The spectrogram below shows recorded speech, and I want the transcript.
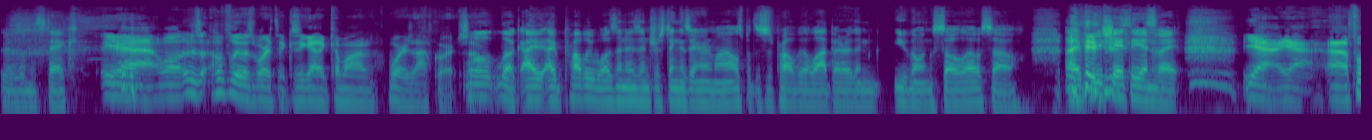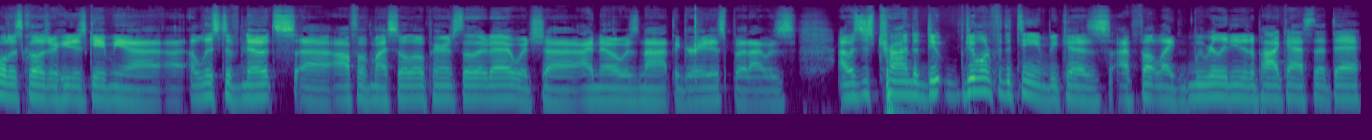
was a mistake. Yeah, well, it was. Hopefully, it was worth it because you got to come on Warriors off court. So. Well, look, I, I probably wasn't as interesting as Aaron Miles, but this is probably a lot better than you going solo. So I appreciate the invite. Yeah, yeah. Uh, full disclosure, he just gave me a, a, a list of notes uh, off of my solo appearance the other day, which uh, I know was not the greatest, but I was I was just trying to do do one for the team because I felt like we really needed a podcast that day.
